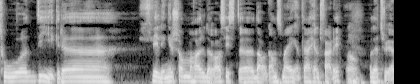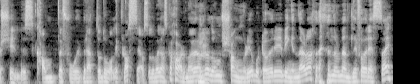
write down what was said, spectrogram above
to digre tvillinger som har dødd siste dagene, som er egentlig er helt ferdig. Ja. Og det tror jeg skyldes kamp ved fòrbrett og dårlig plass. Ja. Så de var ganske harde med hverandre, mm. og de sjangler jo bortover i bingen der da, når de endelig får reist seg.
